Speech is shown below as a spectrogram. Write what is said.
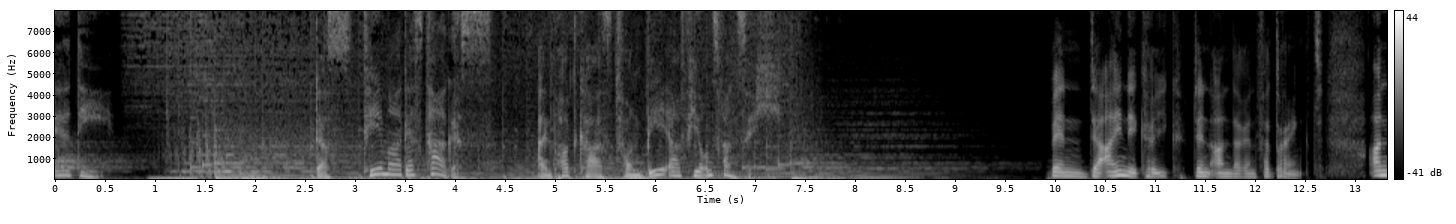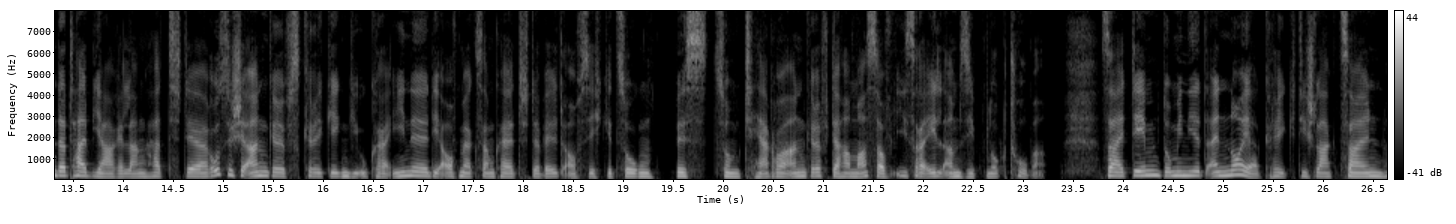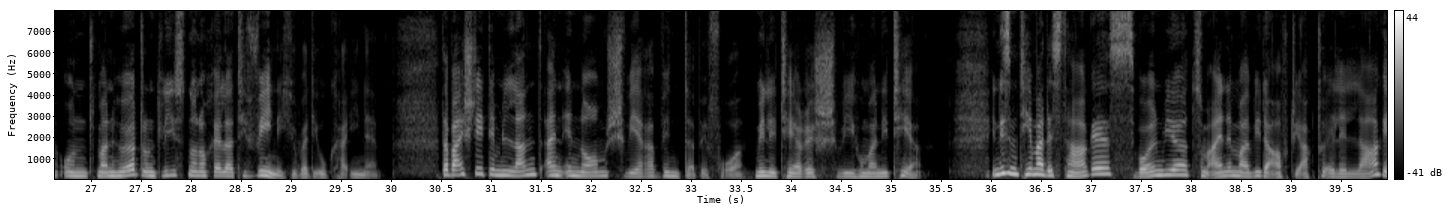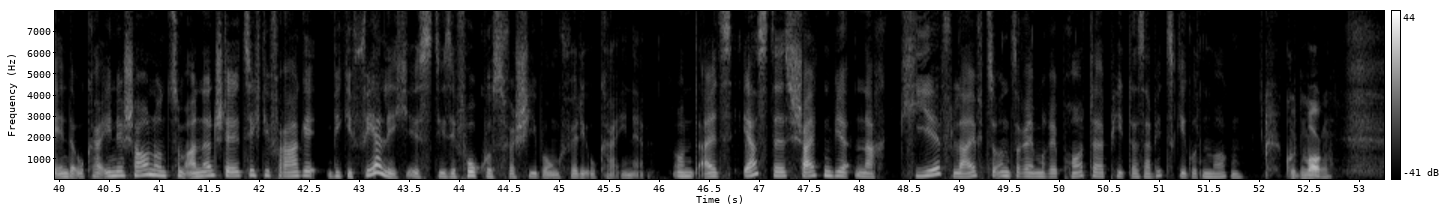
ARD. Das Thema des Tages. Ein Podcast von BR24. wenn der eine Krieg den anderen verdrängt. Anderthalb Jahre lang hat der russische Angriffskrieg gegen die Ukraine die Aufmerksamkeit der Welt auf sich gezogen, bis zum Terrorangriff der Hamas auf Israel am 7. Oktober. Seitdem dominiert ein neuer Krieg die Schlagzeilen und man hört und liest nur noch relativ wenig über die Ukraine. Dabei steht dem Land ein enorm schwerer Winter bevor, militärisch wie humanitär. In diesem Thema des Tages wollen wir zum einen mal wieder auf die aktuelle Lage in der Ukraine schauen und zum anderen stellt sich die Frage, wie gefährlich ist diese Fokusverschiebung für die Ukraine? Und als erstes schalten wir nach Kiew live zu unserem Reporter Peter Sawicki. Guten Morgen. Guten Morgen.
